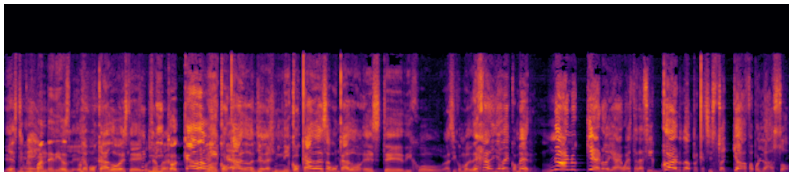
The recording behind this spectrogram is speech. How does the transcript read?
Este güey. Juan de Dios. El, el abocado, este. ¿Cómo se llama? Nicocado, Ni abocado. cocado. la- Ni cocada es abocado. Este dijo así como: Deja ya de comer. No, no quiero, ya voy a estar así gordo porque así estoy yo, fabuloso.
